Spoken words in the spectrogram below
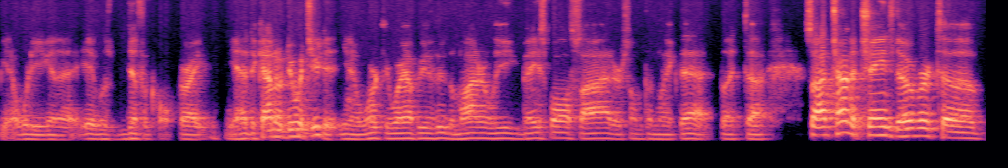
you know, what are you gonna? It was difficult, right? You had to kind of do what you did, you know, work your way up either through the minor league baseball side or something like that. But uh, so I kind of changed over to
